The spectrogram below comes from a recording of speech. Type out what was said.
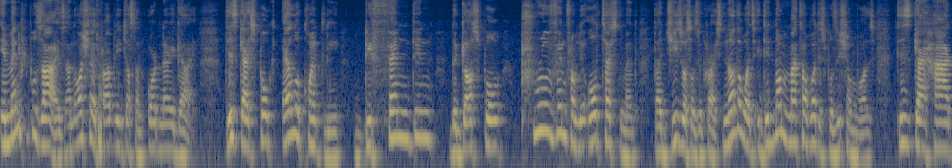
In many people's eyes, an usher is probably just an ordinary guy. This guy spoke eloquently, defending the gospel, proving from the Old Testament that Jesus was the Christ. In other words, it did not matter what his position was, this guy had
